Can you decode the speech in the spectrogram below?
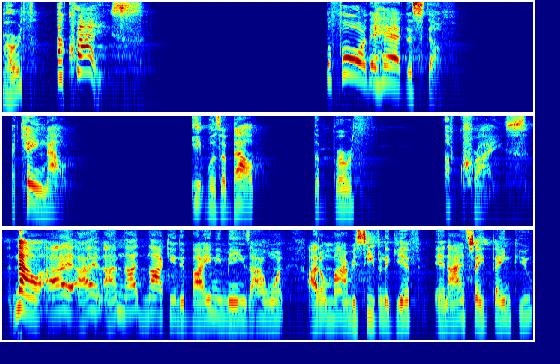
birth of Christ. Before they had this stuff that came out, it was about the birth of Christ. Now, I, I, I'm not knocking it by any means. I want, I don't mind receiving a gift, and I say thank you,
